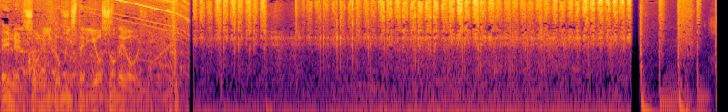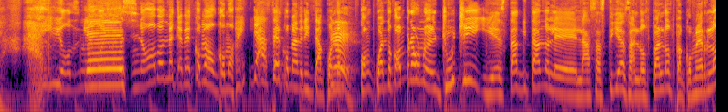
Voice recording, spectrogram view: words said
En el sonido misterioso de hoy. Ay, Dios mío. ¿Qué es? No, vos me quedé como, como, ya sé, comadrita, cuando, ¿Qué? con- cuando compra uno el chuchi y está quitándole las astillas a los palos para comerlo.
